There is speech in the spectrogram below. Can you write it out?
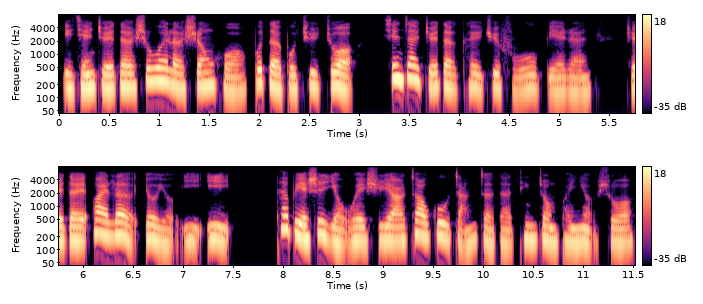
以前觉得是为了生活不得不去做，现在觉得可以去服务别人，觉得快乐又有意义。特别是有位需要照顾长者的听众朋友说，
